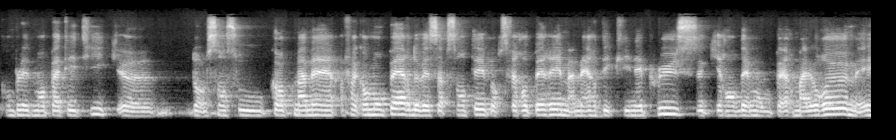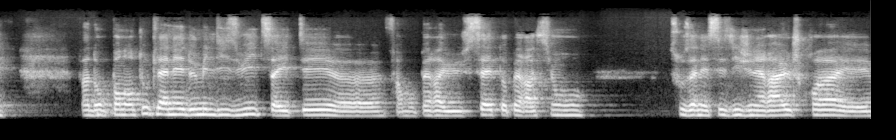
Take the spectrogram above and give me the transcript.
complètement pathétique euh, dans le sens où quand ma mère, enfin quand mon père devait s'absenter pour se faire opérer, ma mère déclinait plus, ce qui rendait mon père malheureux. Mais enfin donc pendant toute l'année 2018, ça a été, euh, enfin mon père a eu sept opérations sous anesthésie générale, je crois, et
